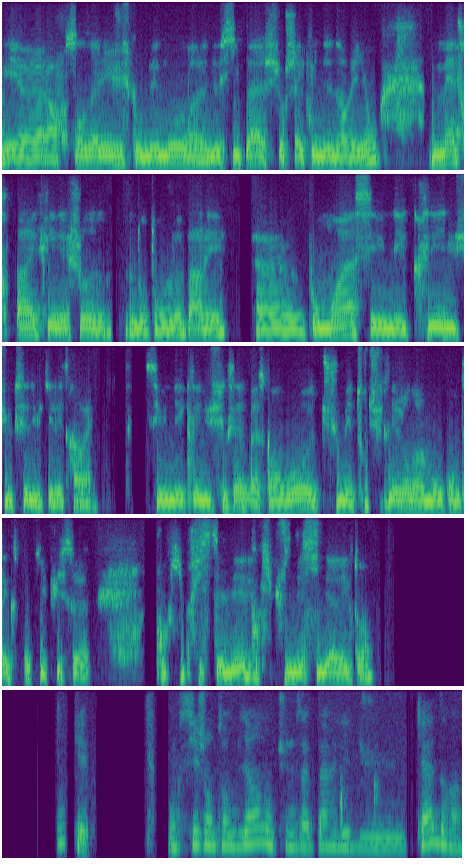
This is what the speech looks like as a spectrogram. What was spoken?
Et euh, alors, sans aller jusqu'au mémo euh, de six pages sur chacune de nos réunions, mettre par écrit les choses dont on veut parler, pour moi, c'est une des clés du succès du télétravail c'est une des clés du succès parce qu'en gros, tu mets tout de suite les gens dans le bon contexte pour qu'ils puissent, pour qu'ils puissent t'aider, pour qu'ils puissent décider avec toi. Ok. Donc, si j'entends bien, donc tu nous as parlé du cadre,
